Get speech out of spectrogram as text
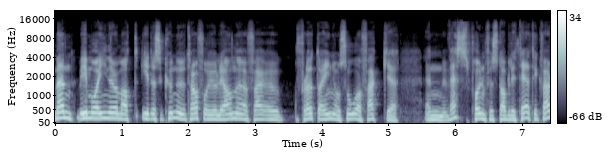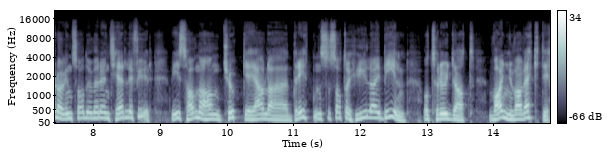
Men vi må innrømme at i det sekundet du traff Juliane, flytta inn hos henne og fikk en viss form for stabilitet i hverdagen, så hadde du vært en kjedelig fyr. Vi savna han tjukke jævla driten som satt og hyla i bilen og trodde at vann var viktig.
